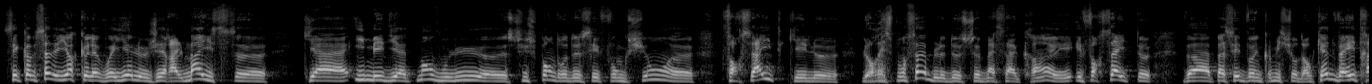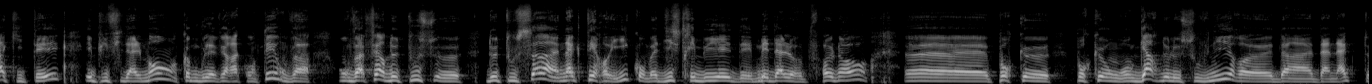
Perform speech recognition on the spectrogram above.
C'est comme ça d'ailleurs que la voyait le Gérald Maïs qui a immédiatement voulu euh, suspendre de ses fonctions euh, Forsyth, qui est le, responsable de ce massacre. Hein. et, Forsyth va passer devant une commission d'enquête, va être acquitté, et puis finalement, comme vous l'avez raconté, on va, on va faire de tout, de tout ça un acte héroïque. On va distribuer des Medal of Honor euh, pour que pour qu'on garde le souvenir d'un acte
